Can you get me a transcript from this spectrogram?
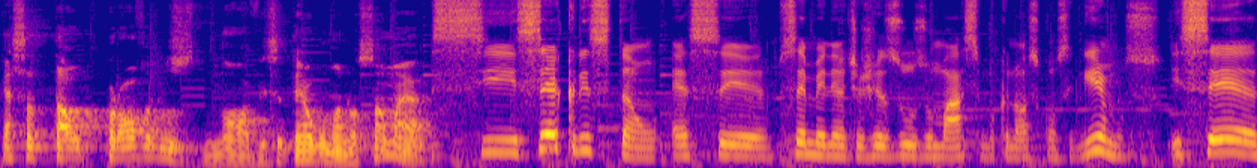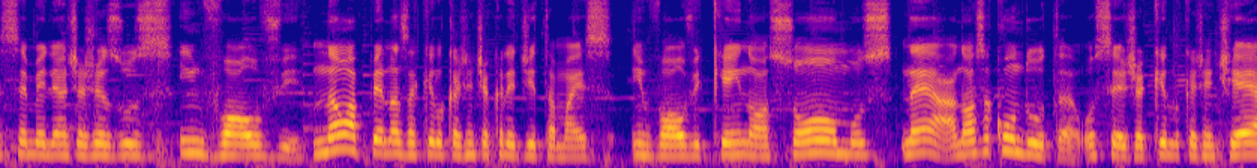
essa tal prova dos nove? Você tem alguma noção, Maia? Se ser cristão é ser semelhante a Jesus o máximo que nós conseguirmos, e ser semelhante a Jesus envolve não apenas aquilo que a gente acredita, mas envolve quem nós somos, né, a nossa conduta, ou seja, aquilo que a gente é,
